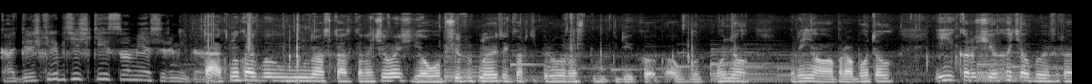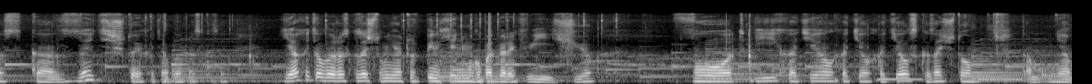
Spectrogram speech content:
Как делишки, ребятишки, с вами я Шеремита. Так, ну как бы у нас катка началась. Я вообще тут на этой карте первый раз тут где как. А вот понял, принял, обработал. И, короче, я хотел бы рассказать, что я хотел бы рассказать. Я хотел бы рассказать, что у меня тут пинг, я не могу подбирать вещи. Вот, и хотел, хотел, хотел сказать, что там у меня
